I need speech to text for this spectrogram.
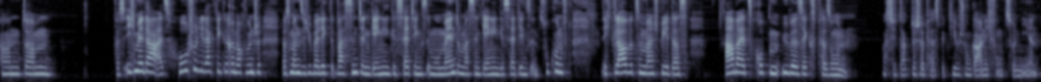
Und ähm, was ich mir da als Hochschuldidaktikerin auch wünsche, dass man sich überlegt, was sind denn gängige Settings im Moment und was sind gängige Settings in Zukunft. Ich glaube zum Beispiel, dass Arbeitsgruppen über sechs Personen aus didaktischer Perspektive schon gar nicht funktionieren.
